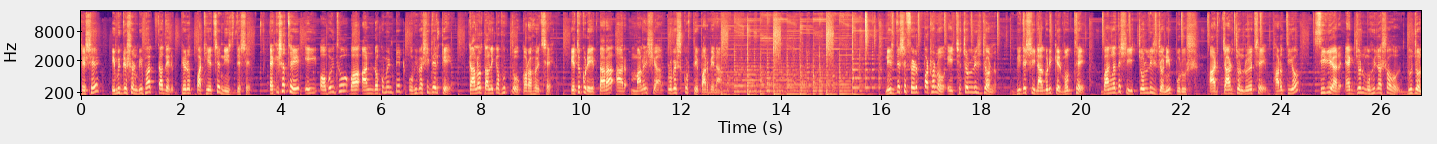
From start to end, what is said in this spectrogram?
শেষে ইমিগ্রেশন বিভাগ তাদের ফেরত পাঠিয়েছে নিজ দেশে। একই সাথে এই অবৈধ বা আনডকুমেন্টেড অভিবাসীদেরকে কালো তালিকাভুক্ত করা হয়েছে। এতে করে তারা আর মালয়েশিয়া প্রবেশ করতে পারবে না। নিজ দেশে ফেরত পাঠানো এই ছেচল্লিশ জন বিদেশি নাগরিকের মধ্যে বাংলাদেশি চল্লিশ জনই পুরুষ। আর চারজন রয়েছে ভারতীয়, সিরিয়ার একজন মহিলা সহ দুজন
